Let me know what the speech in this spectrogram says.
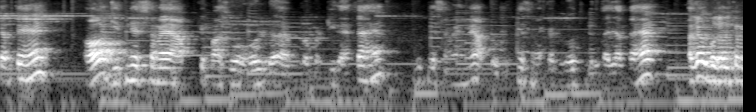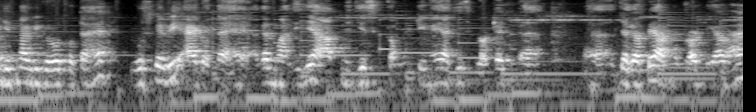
करते हैं, और जितने समय आपके पास वो होल्ड प्रॉपर्टी रहता है, उतने समय में आपको उतने समय का ग्रोथ मिलता जाता है। अगल बगल का जितना भी ग्रोथ होता है उस पर भी ऐड होता है। अगर मान लीजिए आपने जिस कम्युनिटी में या जिस प्लॉटेड जगह पे आपने प्लॉट दिया हुआ है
